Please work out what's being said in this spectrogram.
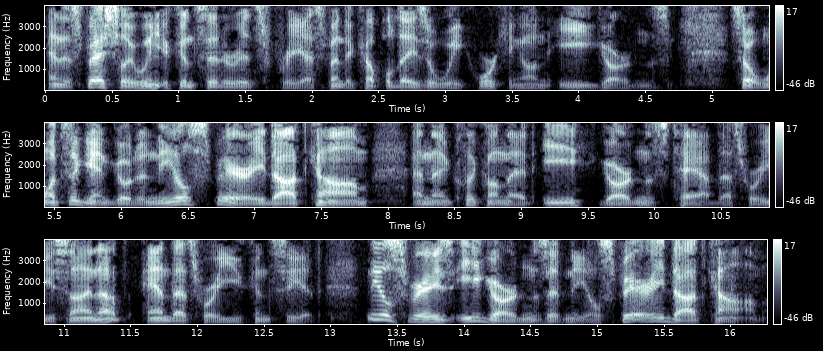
and especially when you consider it's free. I spend a couple days a week working on e-gardens. So once again, go to neilsperry.com and then click on that e-gardens tab. That's where you sign up, and that's where you can see it. Neil Sperry's e-gardens at neilsperry.com.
